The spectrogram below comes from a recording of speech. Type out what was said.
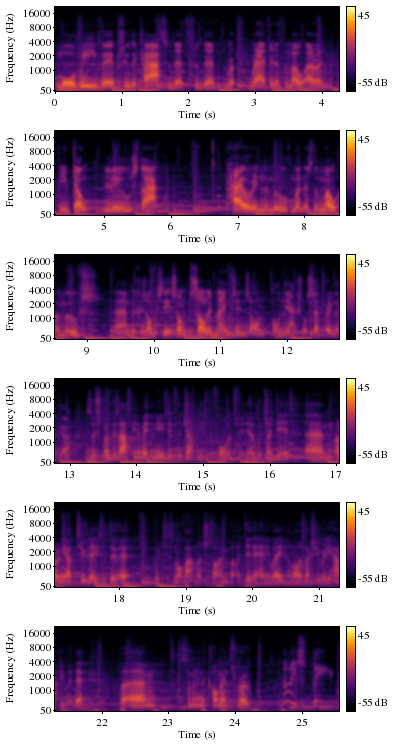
more reverb through the car, through the, through the revving of the motor, and you don't lose that power in the movement as the motor moves. Um, because obviously it's on solid mountains on, on the actual subframe of the car. So SmokeHoes asked me to make the music for the Japanese performance video, which I did. Um, I only had two days to do it, which is not that much time, but I did it anyway, and I was actually really happy with it. But um, someone in the comments wrote, Nice beat.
